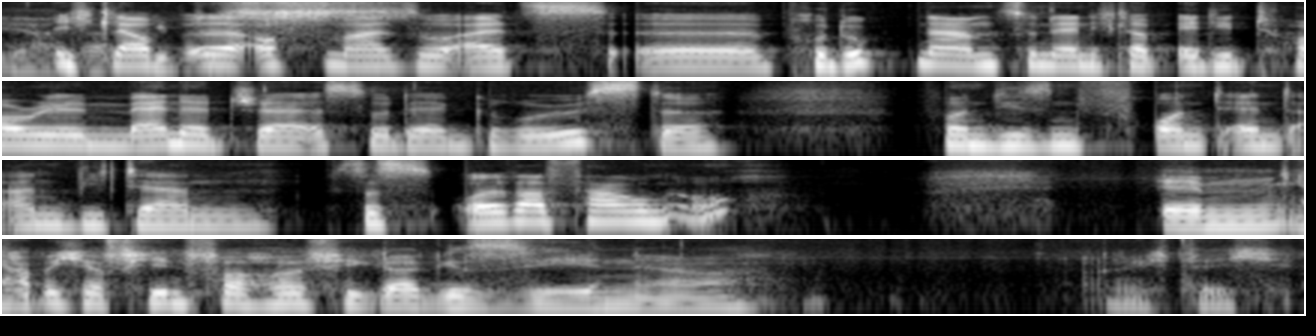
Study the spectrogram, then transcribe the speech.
Ja, ich glaube, äh, oft mal so als äh, Produktnamen zu nennen, ich glaube, Editorial Manager ist so der größte von diesen Frontend-Anbietern. Ist das eure Erfahrung auch? Ähm, Habe ich auf jeden Fall häufiger gesehen, ja. Richtig.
